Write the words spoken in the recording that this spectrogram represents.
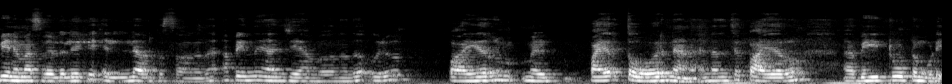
ബീനമാസ് വേൾഡിലേക്ക് എല്ലാവർക്കും സ്വാഗതം. അപ്പം ഇന്ന് ഞാൻ ചെയ്യാൻ പോകുന്നത് ഒരു പയറും പയർ തോരനാണ്. എന്താണെന്ന് വെച്ചാൽ പയറും ബീറ്റ്റൂട്ടും കൂടി.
